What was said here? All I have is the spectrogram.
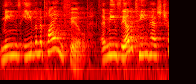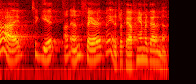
means even the playing field. It means the other team has tried to get an unfair advantage. Okay, I've hammered that enough.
